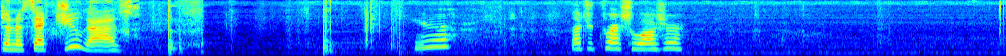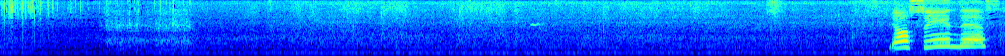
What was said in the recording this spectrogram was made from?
Gonna set you guys here. Electric pressure washer. Y'all seeing this?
